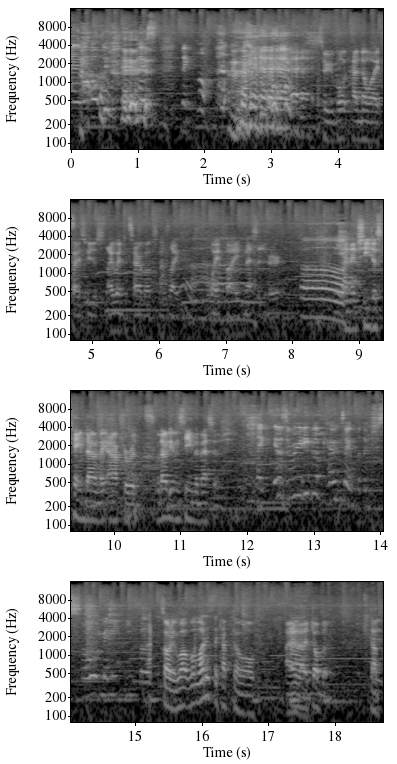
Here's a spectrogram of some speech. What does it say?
and then we both, we, I was like, oh. So we both had no Wi-Fi, so we just I went to Starbucks and I was like, Wi-Fi, message her, Oh. and then she just came down like afterwards without even seeing the message. Like it was a really good countdown, but there was just so many people. Sorry. What what is the capital of Uh, Dublin Dublin.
